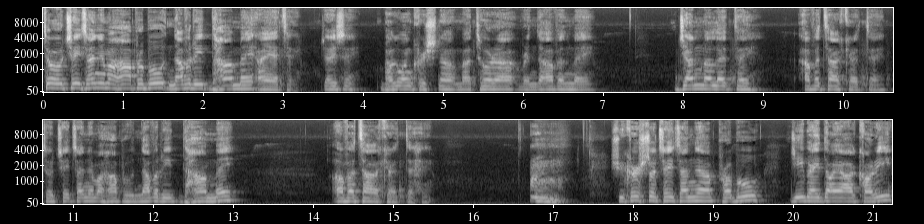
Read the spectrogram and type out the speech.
तो चैतन्य महाप्रभु नवरीत धाम में आए थे। जैसे भगवान कृष्ण मथुरा, वृंदावन में जन्म लेते, अवतार करते तो चैतन्य महाप्रभु नवरीत धाम में अवतार करते हैं। श्री कृष्ण चैतन्य प्रभु जीव दया करी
